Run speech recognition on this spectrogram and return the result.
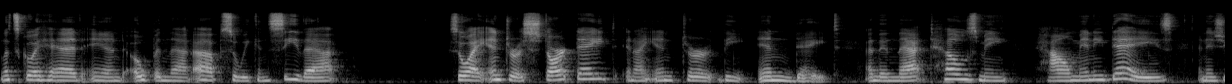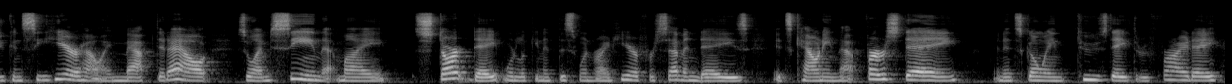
let's go ahead and open that up so we can see that. So I enter a start date and I enter the end date. And then that tells me how many days. And as you can see here, how I mapped it out. So I'm seeing that my start date, we're looking at this one right here for seven days. It's counting that first day and it's going Tuesday through Friday,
